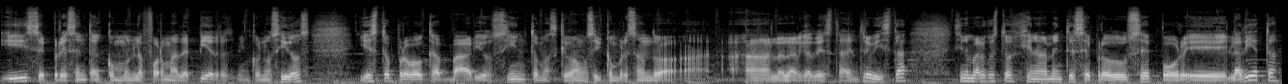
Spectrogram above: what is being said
y se presentan como en la forma de piedras bien conocidos y esto provoca varios síntomas que vamos a ir conversando a, la larga de esta entrevista. Sin embargo, esto generalmente se produce por eh, la dieta,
